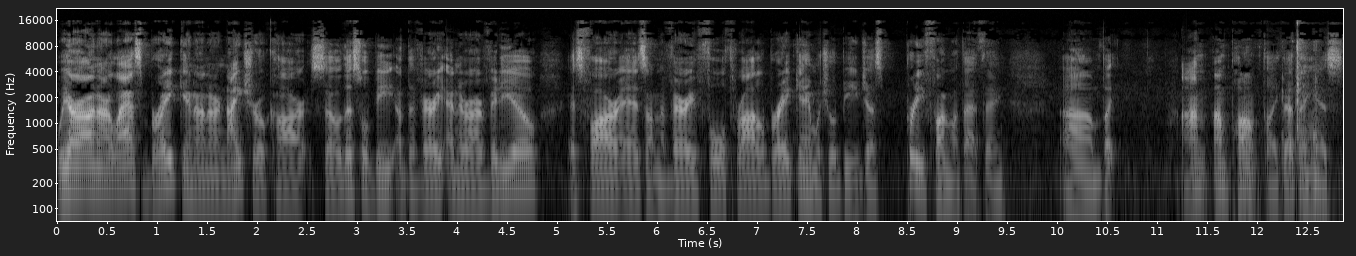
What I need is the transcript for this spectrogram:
We are on our last break-in on our Nitro car. So this will be at the very end of our video as far as on the very full throttle break-in, which will be just pretty fun with that thing. Um, but I'm, I'm pumped. Like that thing is...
